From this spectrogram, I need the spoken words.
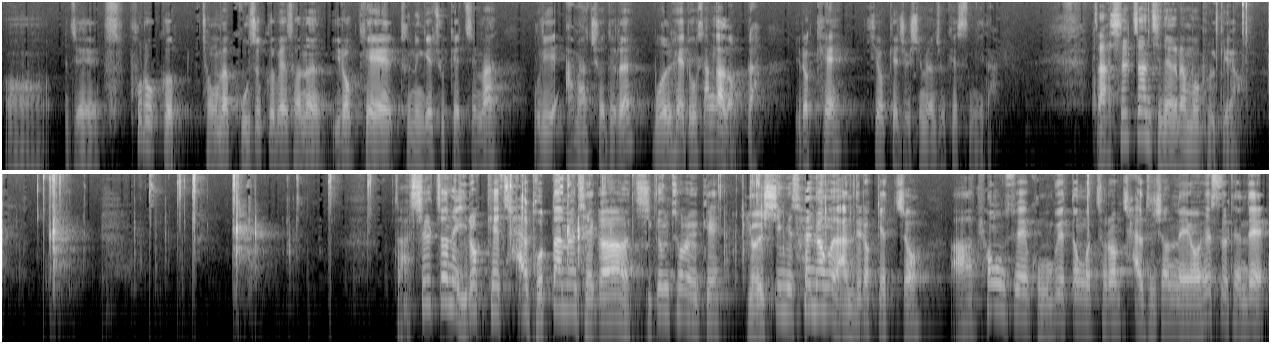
어 이제 프로급 정말 고수급에서는 이렇게 두는 게 좋겠지만 우리 아마추어들은 뭘 해도 상관없다. 이렇게 기억해 주시면 좋겠습니다. 자, 실전 진행을 한번 볼게요. 자, 실전에 이렇게 잘 뒀다면 제가 지금처럼 이렇게 열심히 설명을 안 드렸겠죠. 아, 평소에 공부했던 것처럼 잘 두셨네요. 했을 텐데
